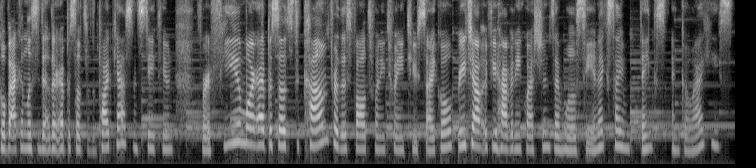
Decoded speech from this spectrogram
Go back and listen to other episodes of the podcast and stay tuned for a few more episodes to come for this fall 2022 cycle. Reach out if you have any questions, and we'll see you next time. Thanks and go Aggies.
